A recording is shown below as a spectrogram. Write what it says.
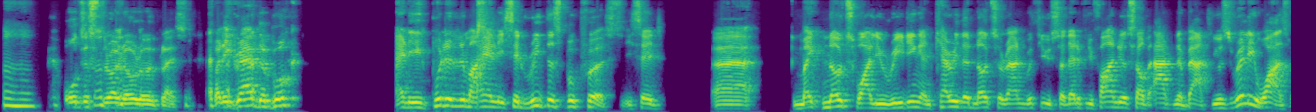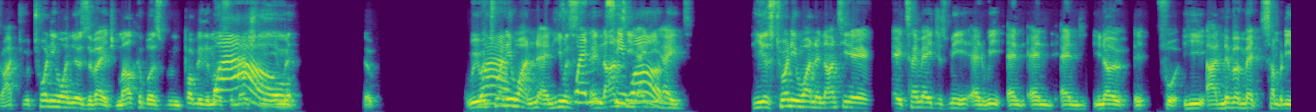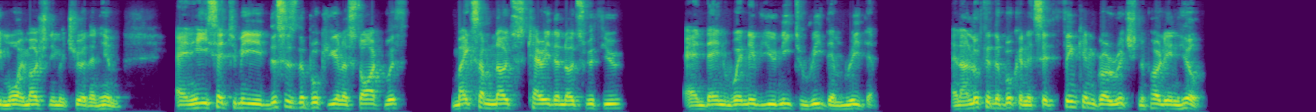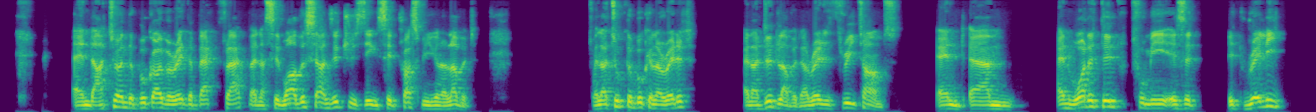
mm-hmm. all just thrown all over the place. But he grabbed the book and he put it in my hand. He said, "Read this book first. He said, uh, "Make notes while you're reading and carry the notes around with you, so that if you find yourself out and about, he was really wise, right? You were 21 years of age. Malcolm was probably the most wow. emotionally. We were wow. 21, and he was 21. in 1988. He was 21 in 1988, same age as me, and we and and and you know, for he, I never met somebody more emotionally mature than him. And he said to me, This is the book you're going to start with. Make some notes, carry the notes with you. And then whenever you need to read them, read them. And I looked at the book and it said, Think and Grow Rich, Napoleon Hill. And I turned the book over, read the back flap, and I said, Wow, this sounds interesting. He said, Trust me, you're going to love it. And I took the book and I read it, and I did love it. I read it three times. And um, and what it did for me is it it really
